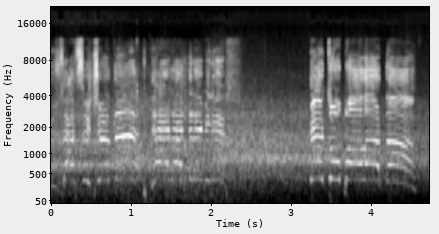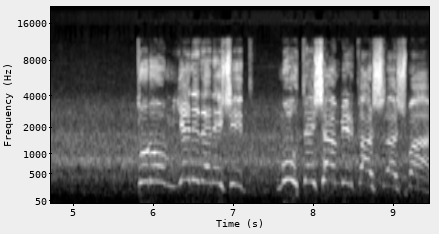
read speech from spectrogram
Güzel sıçradı. Değerlendirebilir. Ve top ağlarda. Durum yeniden eşit. Muhteşem bir karşılaşma.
